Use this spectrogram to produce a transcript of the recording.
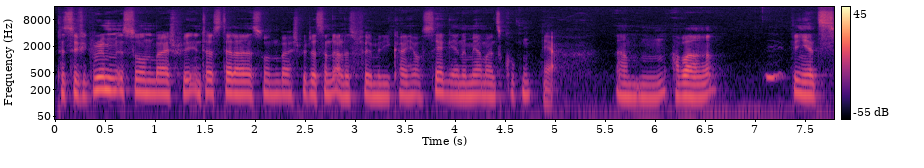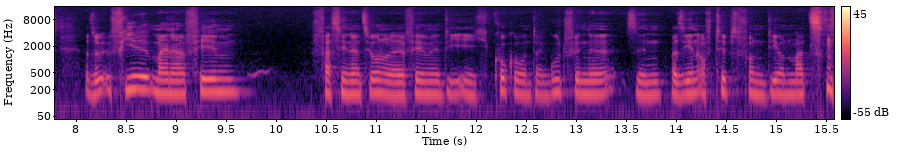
Pacific Rim ist so ein Beispiel, Interstellar ist so ein Beispiel. Das sind alles Filme, die kann ich auch sehr gerne mehrmals gucken. Ja. Ähm, aber ich bin jetzt, also viel meiner Filmfaszination oder der Filme, die ich gucke und dann gut finde, sind basieren auf Tipps von dir und Mats.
